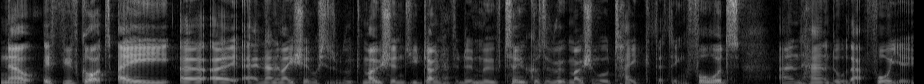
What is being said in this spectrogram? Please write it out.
now, if you've got a, uh, a, an animation which is root motions, you don't have to do move to because the root motion will take the thing forwards and handle that for you.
